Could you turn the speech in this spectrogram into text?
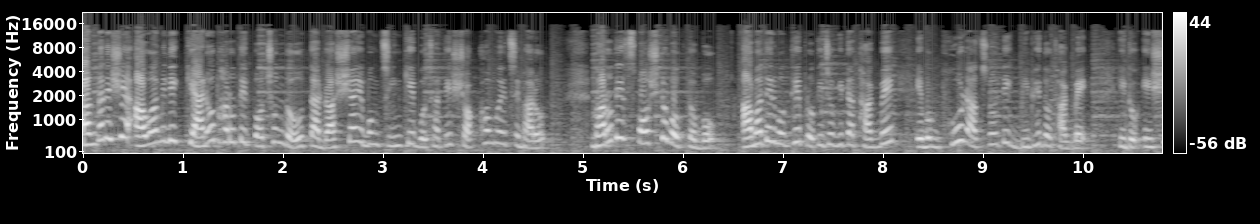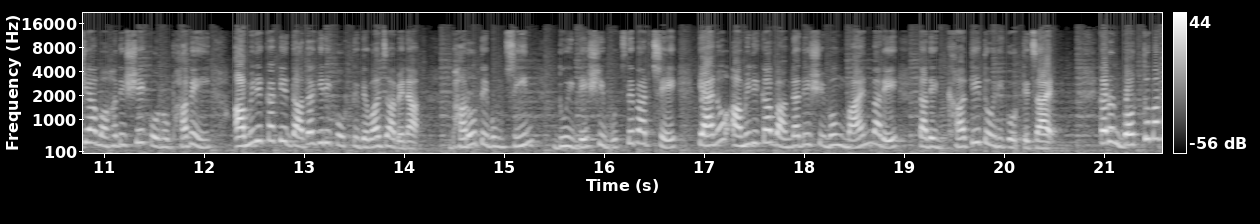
বাংলাদেশে আওয়ামী লীগ কেন ভারতের পছন্দ, তা রাশিয়া এবং চীনকে বোঝাতে সক্ষম হয়েছে ভারত। ভারতের স্পষ্ট বক্তব্য, আমাদের মধ্যে প্রতিযোগিতা থাকবে এবং ভূ রাজনৈতিক বিভেদও থাকবে। কিন্তু এশিয়া মহাদেশে কোনোভাবেই আমেরিকাকে দাদাগিরি করতে দেওয়া যাবে না। ভারত এবং চীন দুই দেশই বুঝতে পারছে কেন আমেরিকা, বাংলাদেশ এবং মায়ানমারে তাদের ঘাঁটি তৈরি করতে চায়। কারণ বর্তমান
